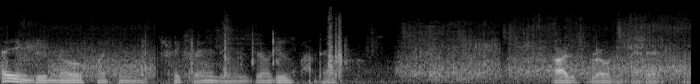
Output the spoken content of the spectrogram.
I didn't do no fucking tricks or anything. The dude popped out. I just rolled it like that.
